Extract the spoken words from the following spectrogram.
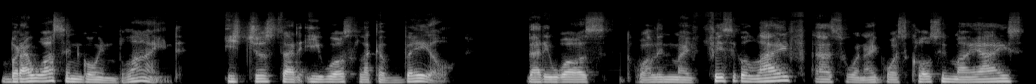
But I wasn't going blind. It's just that it was like a veil, that it was, while in my physical life, as when I was closing my eyes,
